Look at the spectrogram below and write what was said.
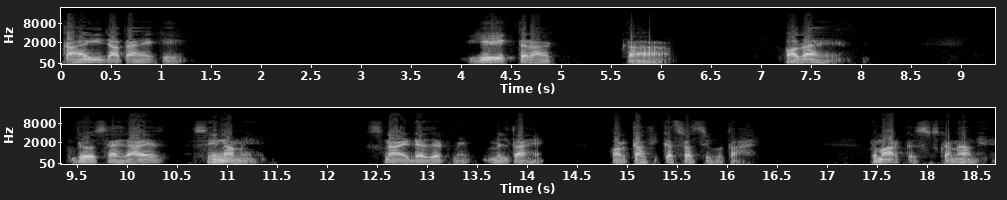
کہا ہی جاتا ہے کہ یہ ایک طرح کا پودا ہے جو صحرائے سینا میں، سنائے ڈیزرٹ میں ملتا ہے اور کافی کثرت سے ہوتا ہے۔ ٹمارکس اس کا نام ہے۔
